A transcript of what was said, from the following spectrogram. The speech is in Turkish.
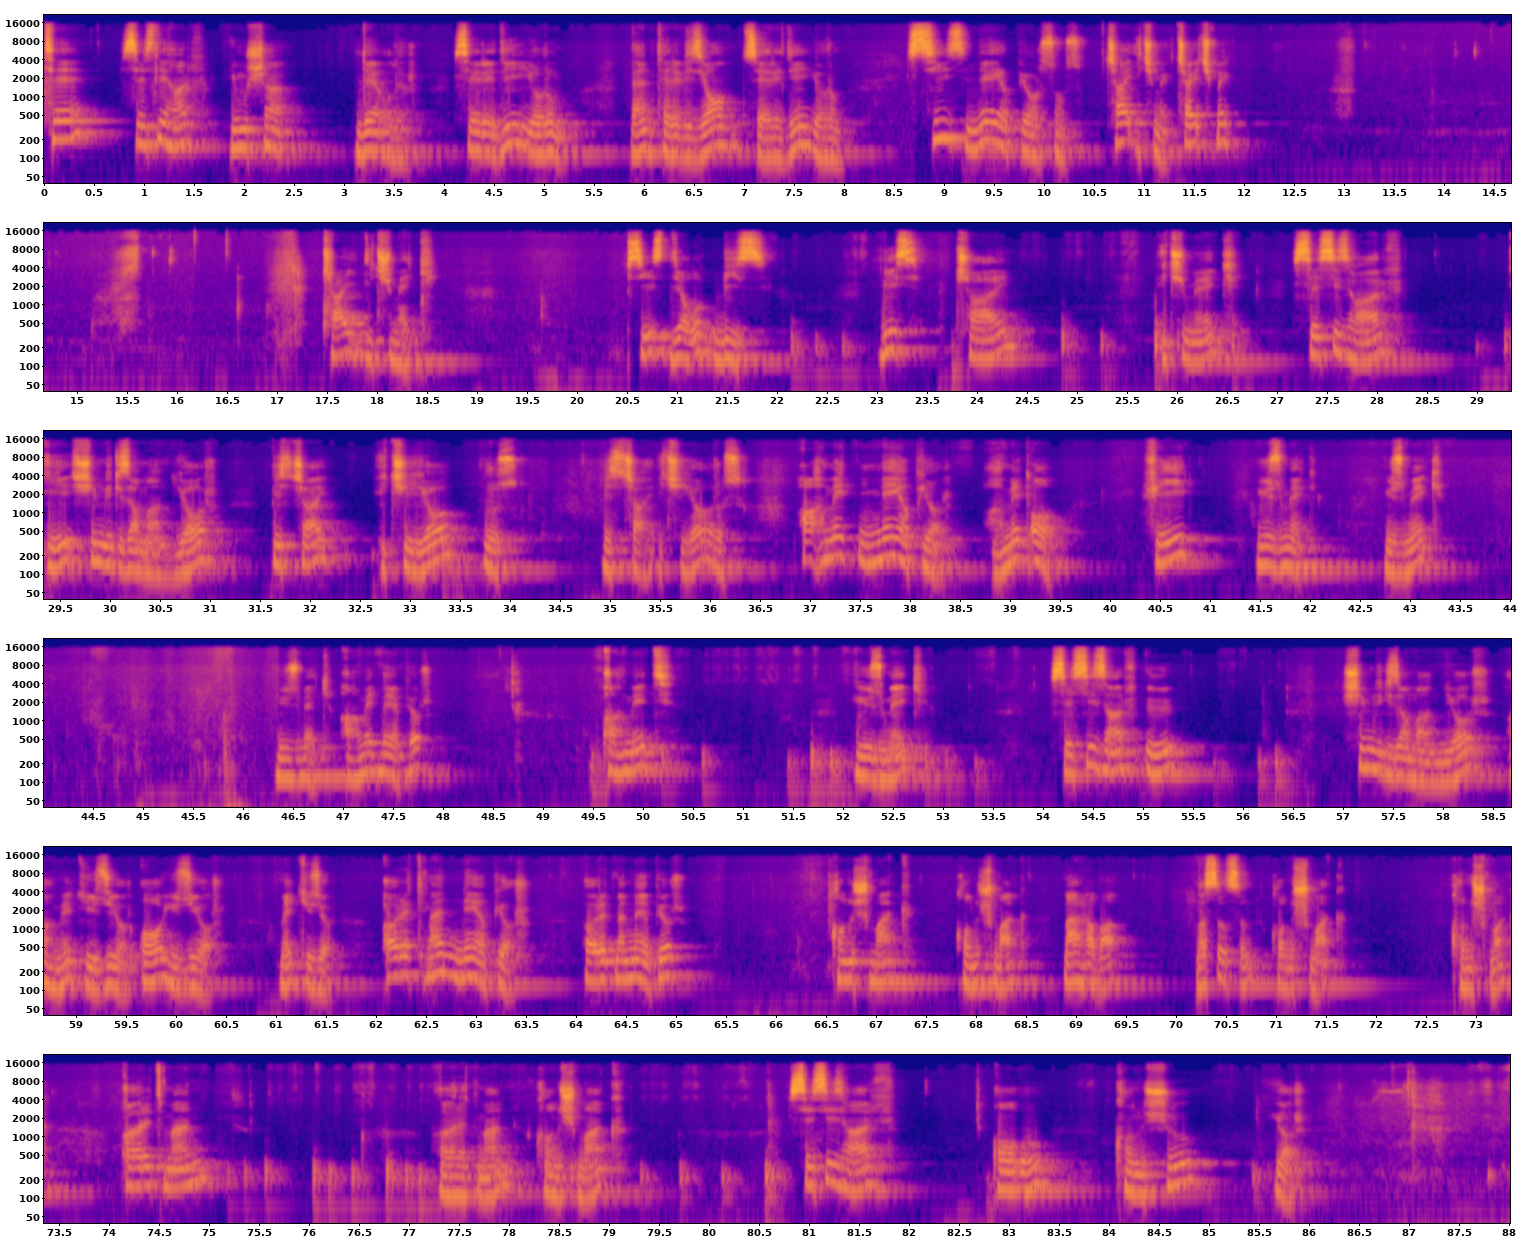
T sesli harf yumuşa d oluyor. Seyrediyorum. Ben televizyon seyrediyorum. Siz ne yapıyorsunuz? Çay içmek. Çay içmek Çay içmek. Siz, diyalog biz. Biz çay içmek. Sessiz harf. i şimdiki zaman yor. Biz çay içiyoruz. Biz çay içiyoruz. Ahmet ne yapıyor? Ahmet o. Fiil yüzmek. Yüzmek yüzmek. Ahmet ne yapıyor? Ahmet yüzmek. Sessiz harf ü. Şimdiki zaman yor. Ahmet yüzüyor. O yüzüyor. Ahmet yüzüyor. Öğretmen ne yapıyor? Öğretmen ne yapıyor? Konuşmak. Konuşmak. Merhaba. Nasılsın? Konuşmak. Konuşmak. Öğretmen öğretmen, konuşmak, sessiz harf, o, u, konuşuyor.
